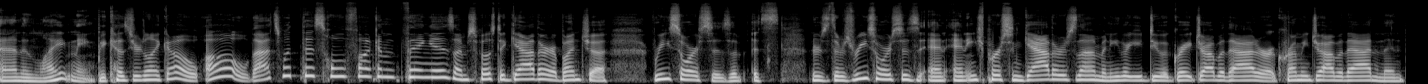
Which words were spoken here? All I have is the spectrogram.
and enlightening because you're like, oh, oh, that's what this whole fucking thing is. I'm supposed to gather a bunch of resources. It's there's there's resources and and each person gathers them and either you do a great job of that or a crummy job of that and then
